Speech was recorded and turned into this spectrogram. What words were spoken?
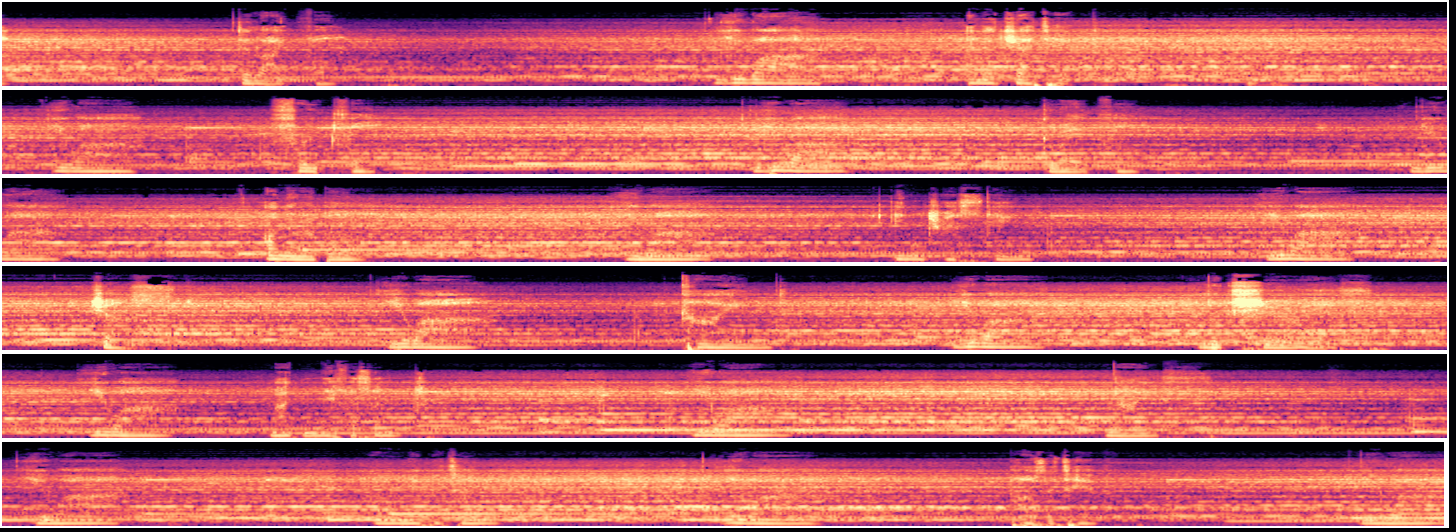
delightful. You are energetic. You are fruitful. You are grateful. You are honorable. You are interesting. You are just. You are kind. You are luxurious. You are magnificent. You are nice. You are omnipotent. You are positive. You are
